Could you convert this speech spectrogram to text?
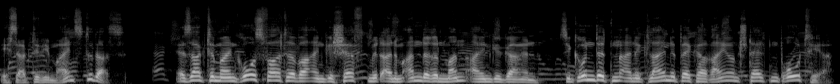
Ich sagte, wie meinst du das? Er sagte, mein Großvater war ein Geschäft mit einem anderen Mann eingegangen. Sie gründeten eine kleine Bäckerei und stellten Brot her.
